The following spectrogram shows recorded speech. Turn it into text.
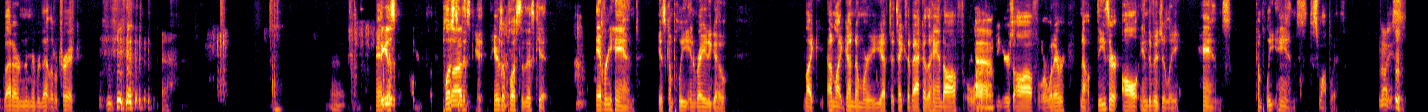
I'm glad I remembered that little trick. Man, I this- plus to this kit. Here's a plus to this kit. Every hand is complete and ready to go. Like unlike Gundam, where you have to take the back of the hand off or Uh. the fingers off or whatever. No, these are all individually hands, complete hands to swap with. nice.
